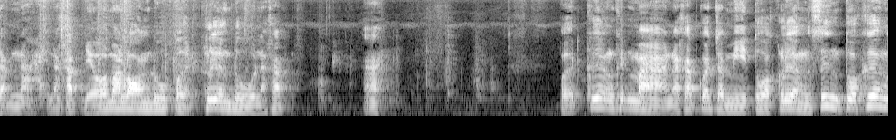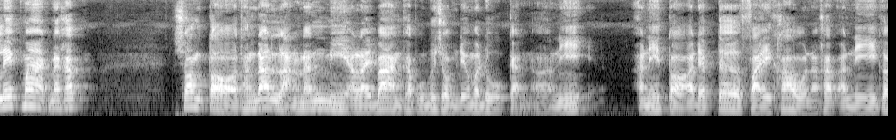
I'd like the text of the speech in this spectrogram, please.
จำหน่ายนะครับ เดี๋ยวมาลองดูเปิดเครื่องดูนะครับอะเปิดเครื่องขึ้นมานะครับ ก็จะมีตัวเครื่องซึ่งตัวเครื่องเล็กมากนะครับ ช่องต่อทางด้านหลังนั้นมีอะไรบ้างครับคุณผู้ชมเดี๋ยวมาดูกันอันนี้อันนี้ต่ออะแดปเตอร์ไฟเข้านะครับ อันนี้ก็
